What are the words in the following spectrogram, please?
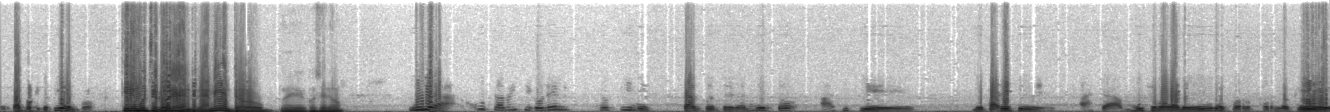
en tan poquito tiempo. Tiene mucho que ver el entrenamiento, eh, José, ¿no? Mira, justamente con él no tiene tanto entrenamiento, así que me parece hasta mucho más valedero por, por lo que es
